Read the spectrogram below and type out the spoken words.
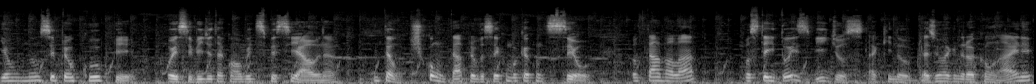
E eu não se preocupe. Pô, esse vídeo tá com algo de especial, né? Então, deixa eu contar pra você como que aconteceu. Eu tava lá, postei dois vídeos aqui no Brasil Ragnarok Online,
